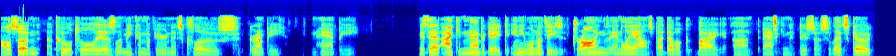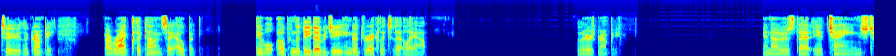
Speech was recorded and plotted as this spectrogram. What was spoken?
Also, a cool tool is, let me come up here and let's close Grumpy and Happy, is that I can navigate to any one of these drawings and layouts by double by uh, asking it to do so. So let's go to the Grumpy. If I right click on it and say open, it will open the DWG and go directly to that layout. So there's Grumpy. And notice that it changed.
